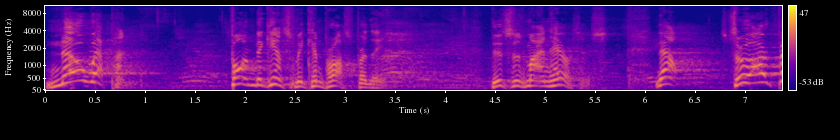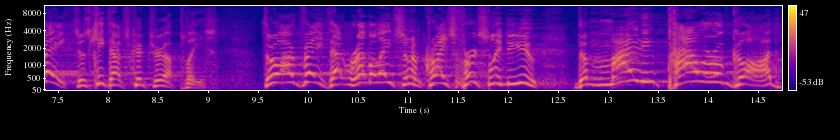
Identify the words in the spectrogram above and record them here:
No weapon formed against me can prosper thee. This is my inheritance. Now, through our faith, just keep that scripture up, please. Through our faith, that revelation of Christ personally to you, the mighty power of God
